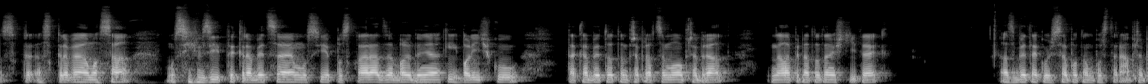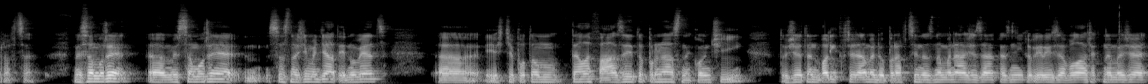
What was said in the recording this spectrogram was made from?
z, z krve a masa musí vzít ty krabice, musí je poskládat, zabalit do nějakých balíčků, tak aby to ten přepravce mohl přebrat, nalepit na to ten štítek a zbytek už se potom postará přepravce. My samozřejmě, eh, my samozřejmě se snažíme dělat jednu věc, eh, ještě potom v téhle fázi to pro nás nekončí. To, že ten balík předáme dopravci, neznamená, že zákazníkovi, když zavolá, řekneme, že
